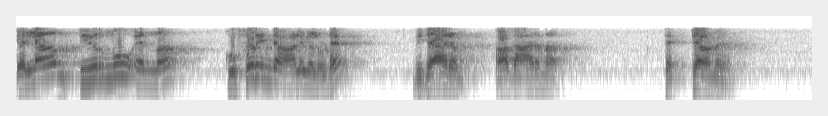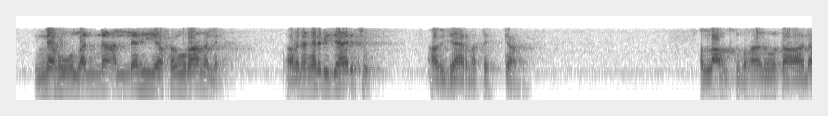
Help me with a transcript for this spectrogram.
എല്ലാം തീർന്നു എന്ന കുഫറിന്റെ ആളുകളുടെ വിചാരം ആ ധാരണ തെറ്റാണ്. ഇന്നഹു ലന്ന അല്ലഹി യഹൂറാന്നല്ലേ? അവൻ അങ്ങനെ വിചാരിച്ചു. ആ വിചാരണ തെറ്റാണ്. അള്ളാഹു സുബാനോ താല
